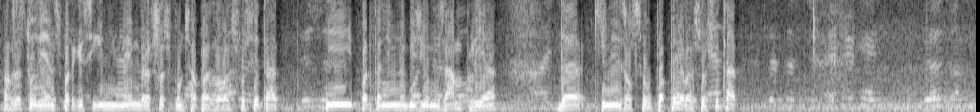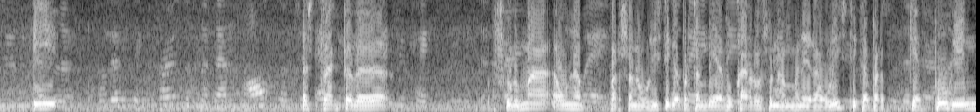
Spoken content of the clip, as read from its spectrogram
els estudiants perquè siguin membres responsables de la societat i per tenir una visió més àmplia de quin és el seu paper a la societat. I es tracta de formar a una persona holística però també educar-los d'una manera holística perquè puguin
